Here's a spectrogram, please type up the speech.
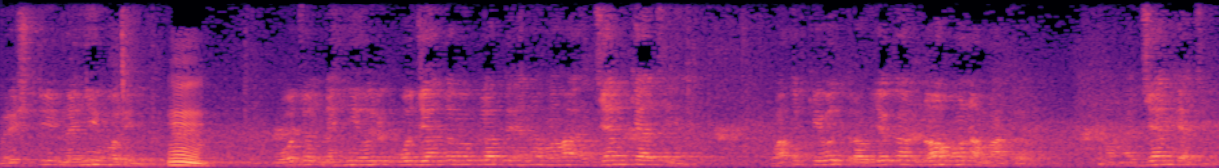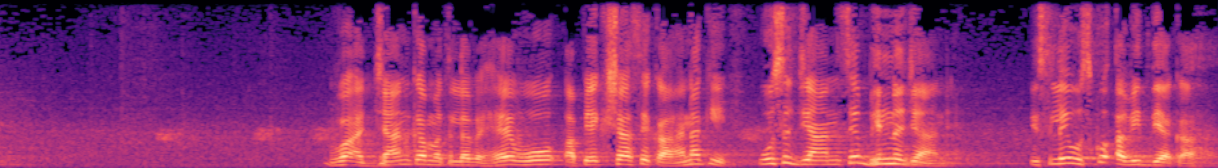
वृष्टि नहीं हो रही है हम्म। वो जो नहीं हो रही वो ज्ञान तो उपलब्ध है ना वहाँ अज्ञान क्या चीज़ है? वहाँ तो केवल द्रव्य का न होना मात्र है अज्ञान क्या चीज़ है वह अज्ञान का मतलब है वो अपेक्षा से कहा ना कि उस ज्ञान से भिन्न ज्ञान है इसलिए उसको अविद्या कहा।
